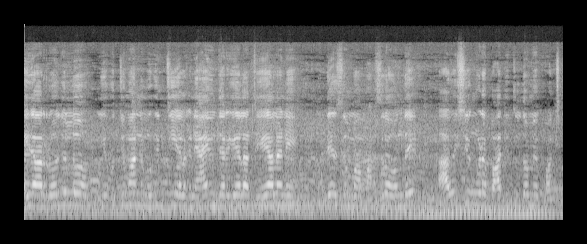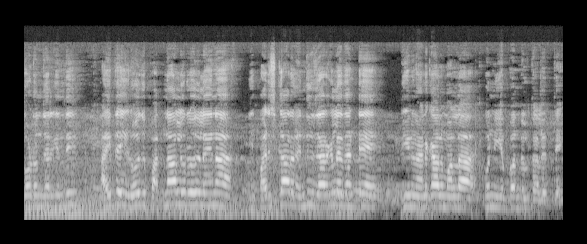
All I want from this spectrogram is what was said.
ఐదారు రోజుల్లో ఈ ఉద్యమాన్ని ముగించి వీళ్ళకి న్యాయం జరిగేలా చేయాలని ఉద్దేశం మా మనసులో ఉంది. ఆ విషయం కూడా బాధితులతో మేము పంచుకోవడం జరిగింది. అయితే ఈరోజు పద్నాలుగు రోజులైనా ఈ పరిష్కారం ఎందుకు జరగలేదంటే దీని వెనకాల మళ్ళా కొన్ని ఇబ్బందులు తలెత్తాయి.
